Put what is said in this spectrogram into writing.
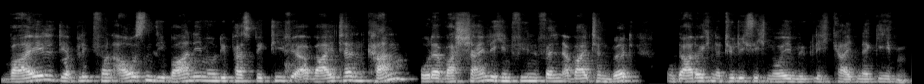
weil der Blick von außen die Wahrnehmung und die Perspektive erweitern kann oder wahrscheinlich in vielen Fällen erweitern wird und dadurch natürlich sich neue Möglichkeiten ergeben.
